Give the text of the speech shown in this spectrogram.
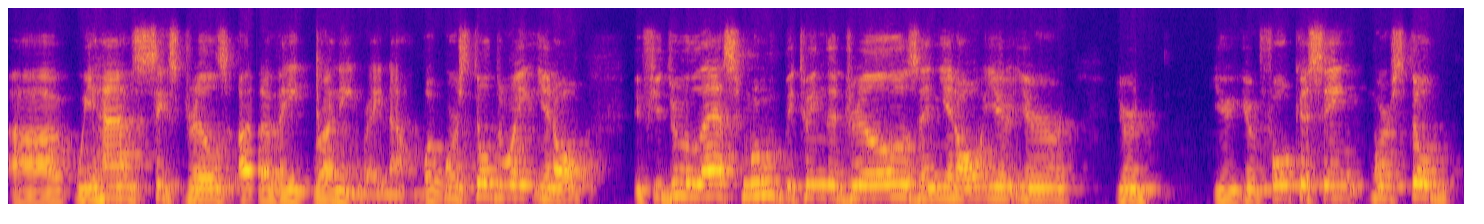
Uh, we have six drills out of eight running right now, but we're still doing you know if you do less move between the drills and you know you're you're you're you're, you're focusing we're still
